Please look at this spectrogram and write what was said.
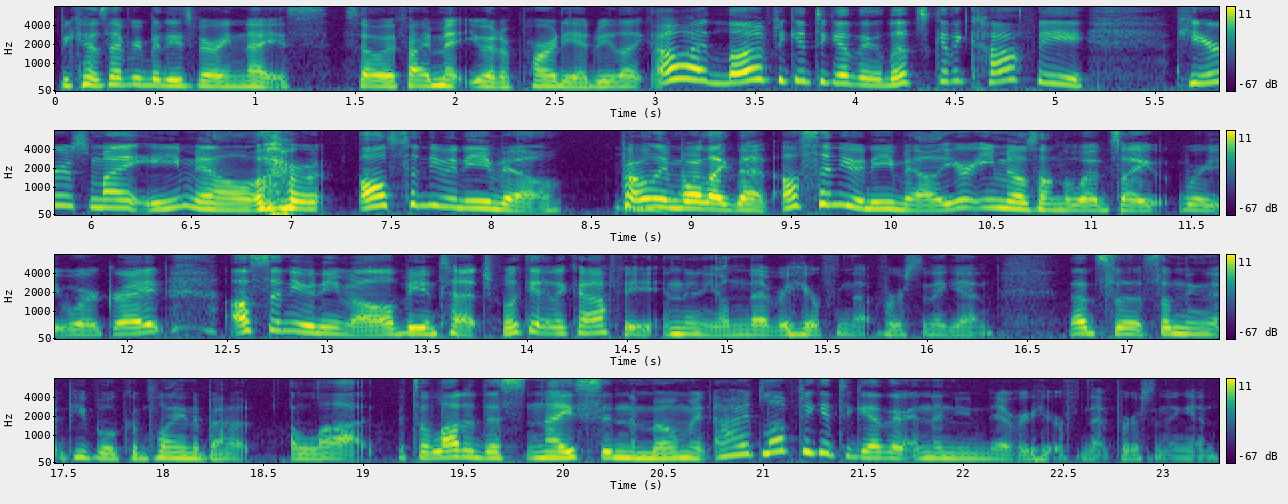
because everybody's very nice. So if I met you at a party, I'd be like, "Oh, I'd love to get together. Let's get a coffee. Here's my email, or I'll send you an email." Probably more like that. I'll send you an email. Your email's on the website where you work, right? I'll send you an email. I'll be in touch. We'll get a coffee, and then you'll never hear from that person again. That's uh, something that people complain about a lot. It's a lot of this nice in the moment. Oh, I'd love to get together, and then you never hear from that person again.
